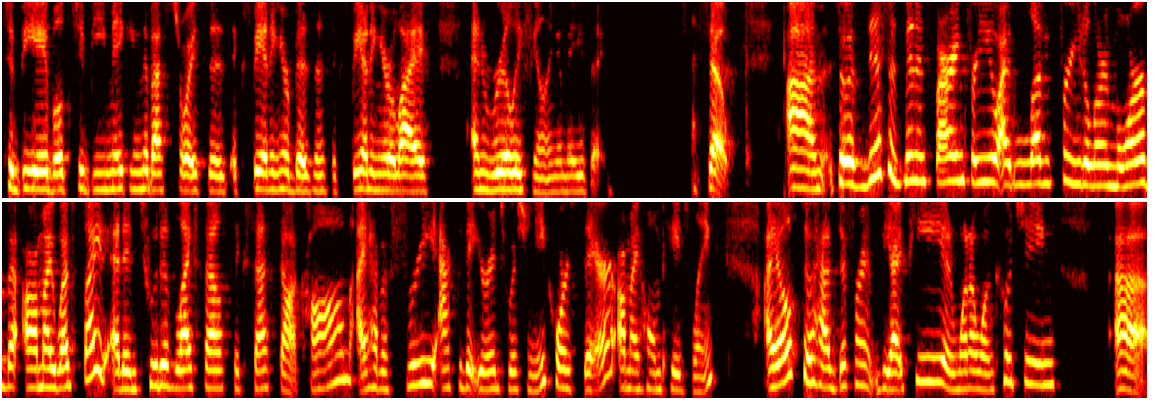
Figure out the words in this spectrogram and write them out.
to be able to be making the best choices expanding your business expanding your life and really feeling amazing so um, so if this has been inspiring for you, I'd love for you to learn more But on my website at intuitivelifestylesuccess.com. I have a free Activate Your Intuition e-course there on my homepage link. I also have different VIP and one-on-one coaching, uh,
